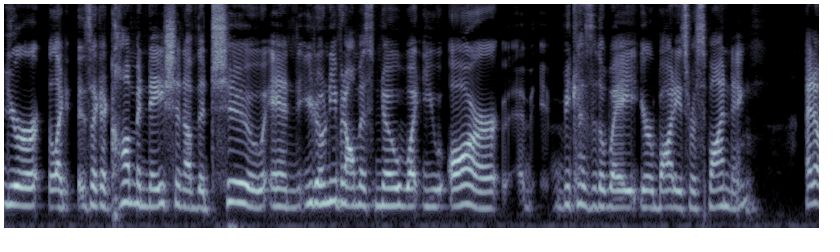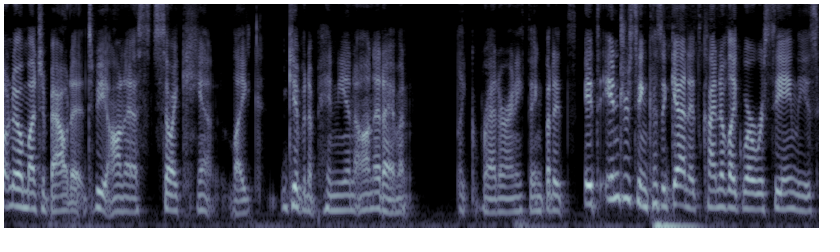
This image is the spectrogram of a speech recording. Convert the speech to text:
you're like it's like a combination of the two and you don't even almost know what you are because of the way your body's responding. I don't know much about it to be honest, so I can't like give an opinion on it. I haven't like read or anything, but it's it's interesting because again, it's kind of like where we're seeing these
